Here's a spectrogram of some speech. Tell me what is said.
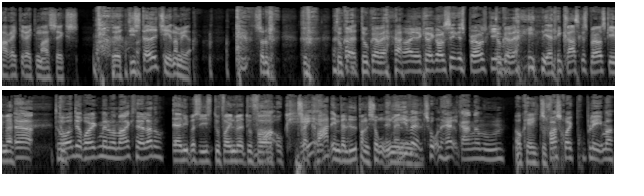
har rigtig, rigtig meget sex, øh, de stadig tjener mere. Så du, du, du, kan, du kan være... Nej, jeg kan da godt se det spørgeskema. Du kan være i ja, det græske spørgeskema. Ja, du har ondt i ryggen, men hvor meget knaller du? Ja, lige præcis. Du får, inva- du får Nå, okay. tre kvart invalidepension, men... Alligevel to og en halv gang om ugen. Okay, du får, Trods rygproblemer.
